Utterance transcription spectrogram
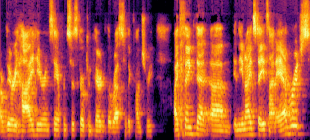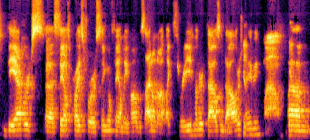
are very high here in San Francisco compared to the rest of the country. I think that um, in the United States, on average, the average uh, sales price for a single family home is, I don't know, like $300,000 maybe. Wow. Um,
